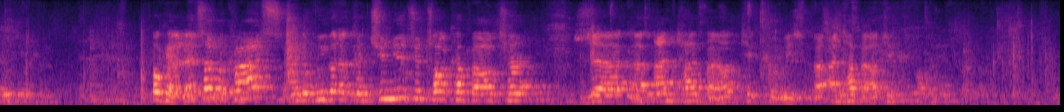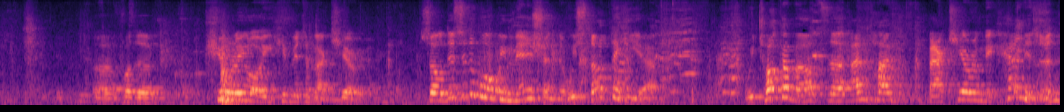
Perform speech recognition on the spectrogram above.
Okay, let's have a class, and we're going to continue to talk about uh, the uh, antibiotic, uh, antibiotic uh, for the curing or inhibit bacteria. So this is what we mentioned. We stopped here. We talk about the antibacterial mechanism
